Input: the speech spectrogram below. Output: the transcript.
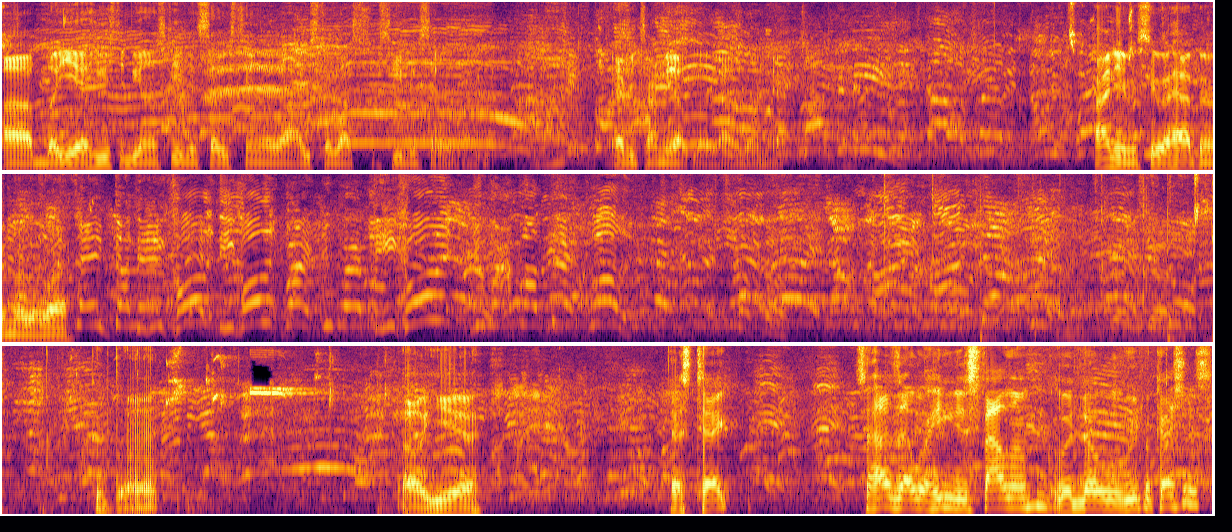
Uh, but yeah, he used to be on Steven Selly's channel a lot. I used to watch Steven Selly every time he uploaded. I was on there. I didn't even see what happened. I'm not gonna lie. Good bump. Oh yeah. That's tech. So how's that work? He can just foul him with no repercussions?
